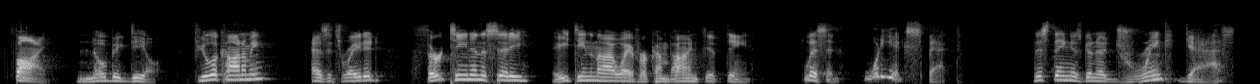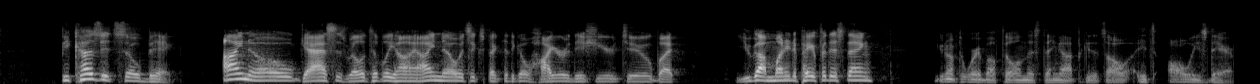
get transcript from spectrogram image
fine, no big deal. Fuel economy, as it's rated, 13 in the city, 18 in the highway for a combined 15. Listen, what do you expect? This thing is going to drink gas because it's so big. I know gas is relatively high. I know it's expected to go higher this year too, but you got money to pay for this thing? You don't have to worry about filling this thing up because it's all it's always there.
